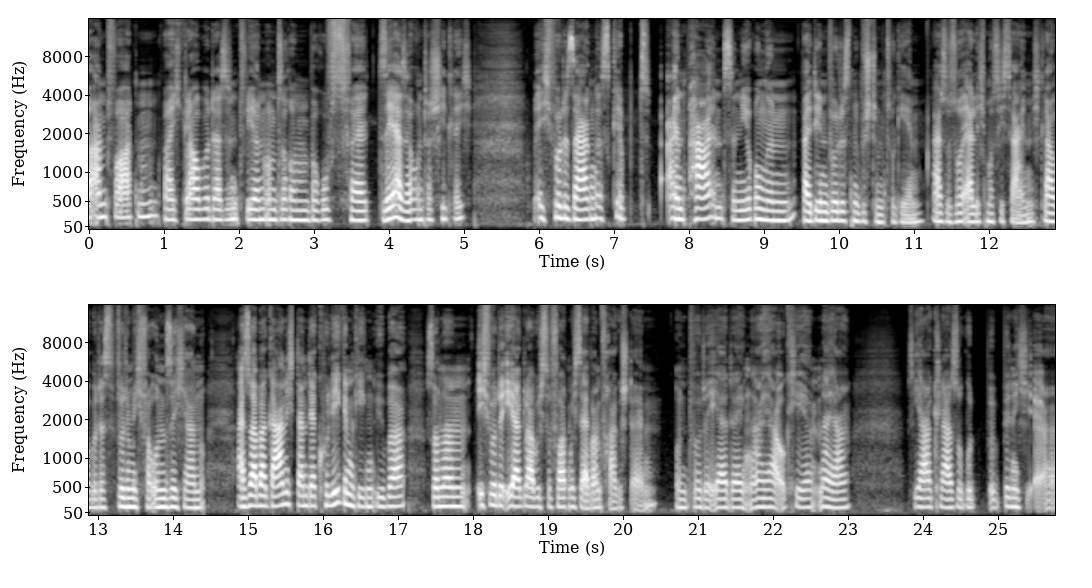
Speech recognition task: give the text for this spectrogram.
beantworten, weil ich glaube, da sind wir in unserem Berufsfeld sehr, sehr unterschiedlich. Ich würde sagen, es gibt ein paar Inszenierungen, bei denen würde es mir bestimmt so gehen. Also so ehrlich muss ich sein. Ich glaube, das würde mich verunsichern. Also aber gar nicht dann der Kollegin gegenüber, sondern ich würde eher, glaube ich, sofort mich selber in Frage stellen und würde eher denken, ah ja, okay, naja, ja klar, so gut bin ich äh,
